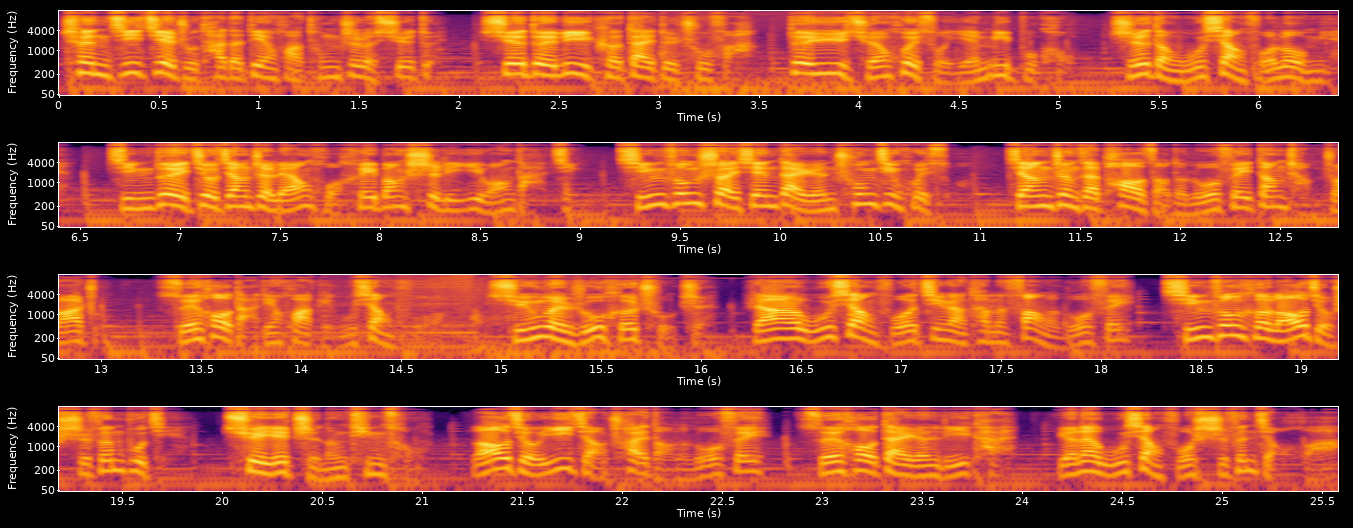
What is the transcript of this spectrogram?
趁机借助他的电话通知了薛队，薛队立刻带队出发，对玉泉会所严密布控，只等吴相佛露面，警队就将这两伙黑帮势力一网打尽。秦风率先带人冲进会所，将正在泡澡的罗非当场抓住，随后打电话给吴相佛，询问如何处置。然而吴相佛竟让他们放了罗非。秦风和老九十分不解，却也只能听从。老九一脚踹倒了罗非，随后带人离开。原来吴相佛十分狡猾。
